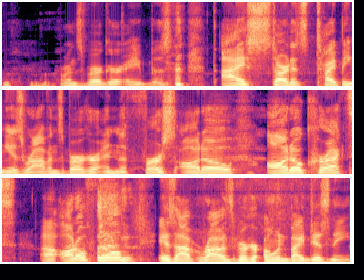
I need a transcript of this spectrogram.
Ravensburger, a I started typing is Ravensburger, and the first auto autocorrect Uh, Autofill is uh, Ravensburger owned by Disney.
